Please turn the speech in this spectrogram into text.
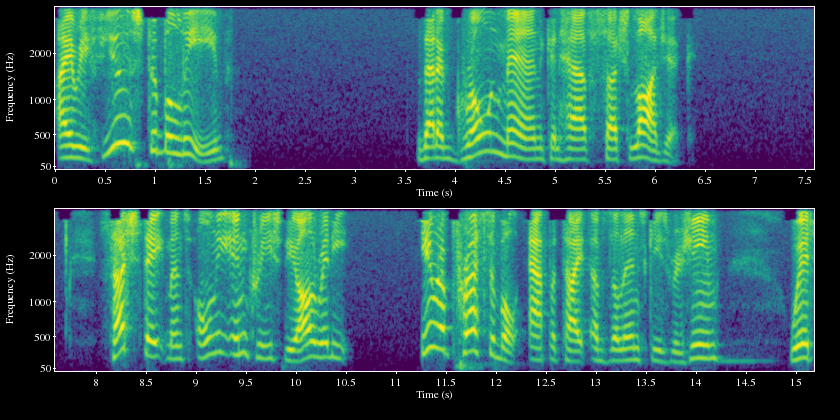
I refuse to believe that a grown man can have such logic. Such statements only increase the already irrepressible appetite of Zelensky's regime, which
